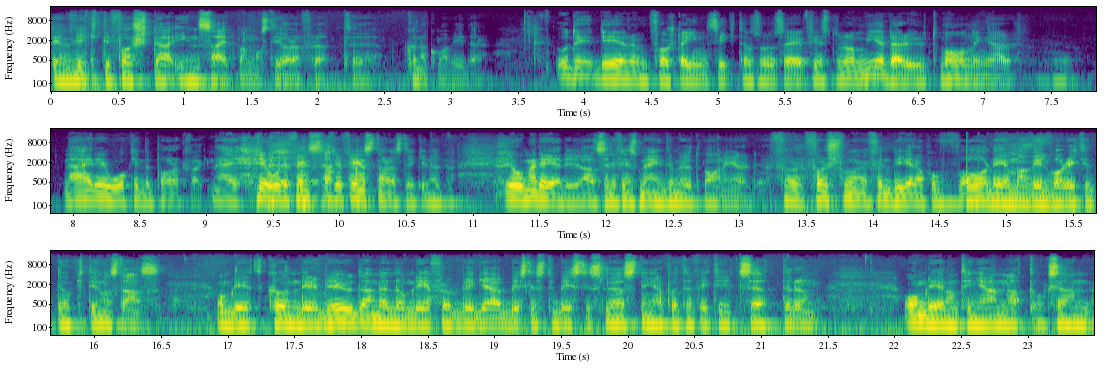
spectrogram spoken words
Det är en viktig första insight man måste göra för att uh, kunna komma vidare. Och det, det, är den första insikten som du säger. Finns det några mer där utmaningar? Nej, det är walk in the park faktiskt. Nej, jo det finns, det finns några stycken utmaningar. Jo men det är det ju. Alltså det finns mängder med utmaningar. För, först får man fundera på var det är man vill vara riktigt duktig någonstans. Om det är ett kunderbjudande eller om det är för att bygga business to business lösningar på ett effektivt sätt. Eller om det är någonting annat. Och sen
